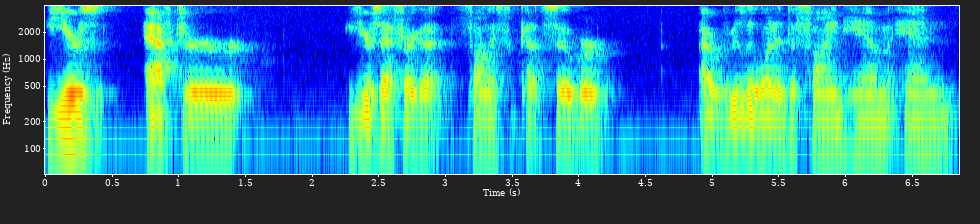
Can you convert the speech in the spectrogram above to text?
years after, years after I got finally got sober, I really wanted to find him and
